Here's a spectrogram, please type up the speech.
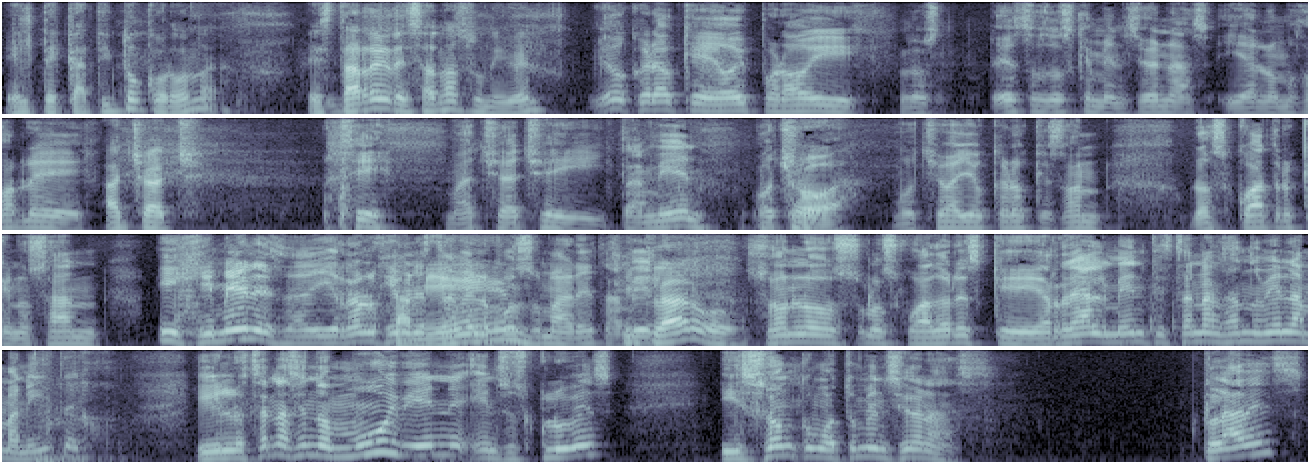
El Tecatito Corona. Está regresando a su nivel. Yo creo que hoy por hoy, los, estos dos que mencionas, y a lo mejor le. HH. Sí, HH y también Ochoa. Ochoa, yo creo que son los cuatro que nos han. Y Jiménez, y Raúl Jiménez también, También. lo puedo sumar, ¿eh? Sí, También. claro. Son los, los jugadores que realmente están lanzando bien la manita, hijo. Y lo están haciendo muy bien en sus clubes. Y son, como tú mencionas, claves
